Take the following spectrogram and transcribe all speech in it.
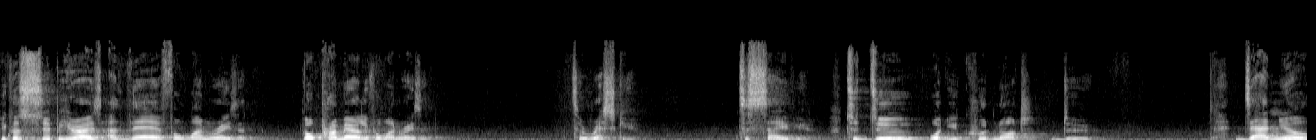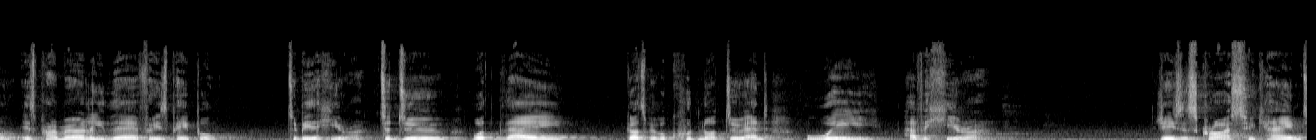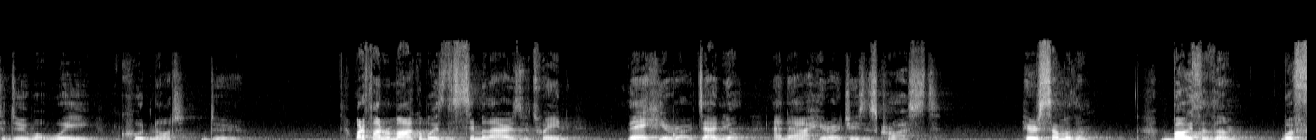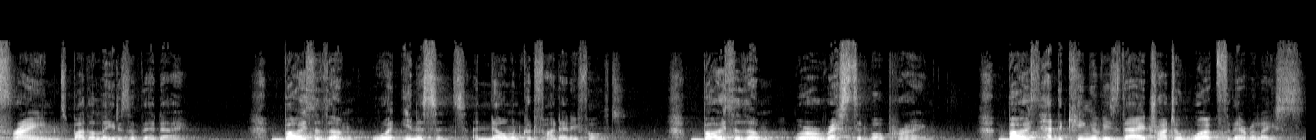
Because superheroes are there for one reason, well, primarily for one reason to rescue to save you, to do what you could not do. Daniel is primarily there for his people to be a hero, to do what they, God's people, could not do. And we have a hero, Jesus Christ, who came to do what we could not do. What I find remarkable is the similarities between their hero, Daniel, and our hero, Jesus Christ. Here are some of them. Both of them were framed by the leaders of their day. Both of them were innocent and no one could find any fault. Both of them were arrested while praying. Both had the king of his day try to work for their release.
